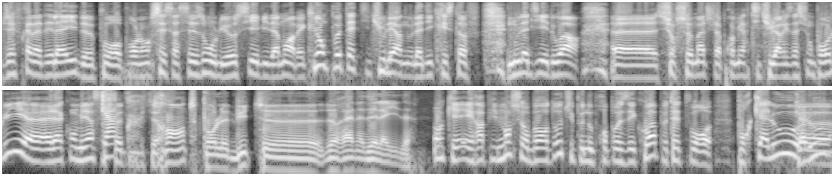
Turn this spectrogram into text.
Jeffrey Adélaïde pour pour lancer sa saison lui aussi évidemment avec Lyon peut-être titulaire, nous l'a dit Christophe, nous l'a dit Edouard euh, sur ce match la première titularisation pour lui. Euh, elle a combien cette cote buteur 4-30 pour le but euh, de Rennes Adélaïde. Ok, et rapidement sur Bordeaux, tu peux nous proposer quoi Peut-être pour pour Calou. Calou euh,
